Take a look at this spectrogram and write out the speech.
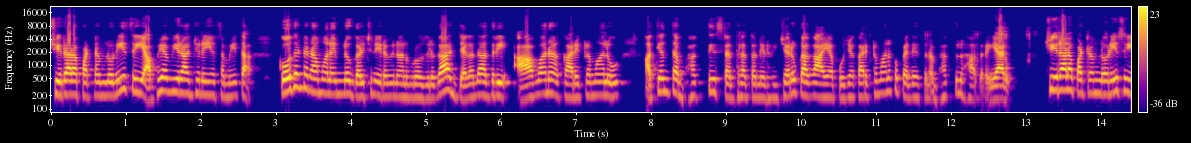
చీరాల పట్టణంలోని శ్రీ అభయ వీరాంజనేయ సమేత కోదండ రామాలయంలో గడిచిన ఇరవై నాలుగు రోజులుగా జగదాద్రి ఆహ్వాన కార్యక్రమాలు అత్యంత భక్తి శ్రద్ధలతో నిర్వహించారు. కాగా ఆయా పూజా కార్యక్రమాలకు పెద్ద ఎత్తున భక్తులు హాజరయ్యారు. చీరాల పట్టణంలోని శ్రీ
